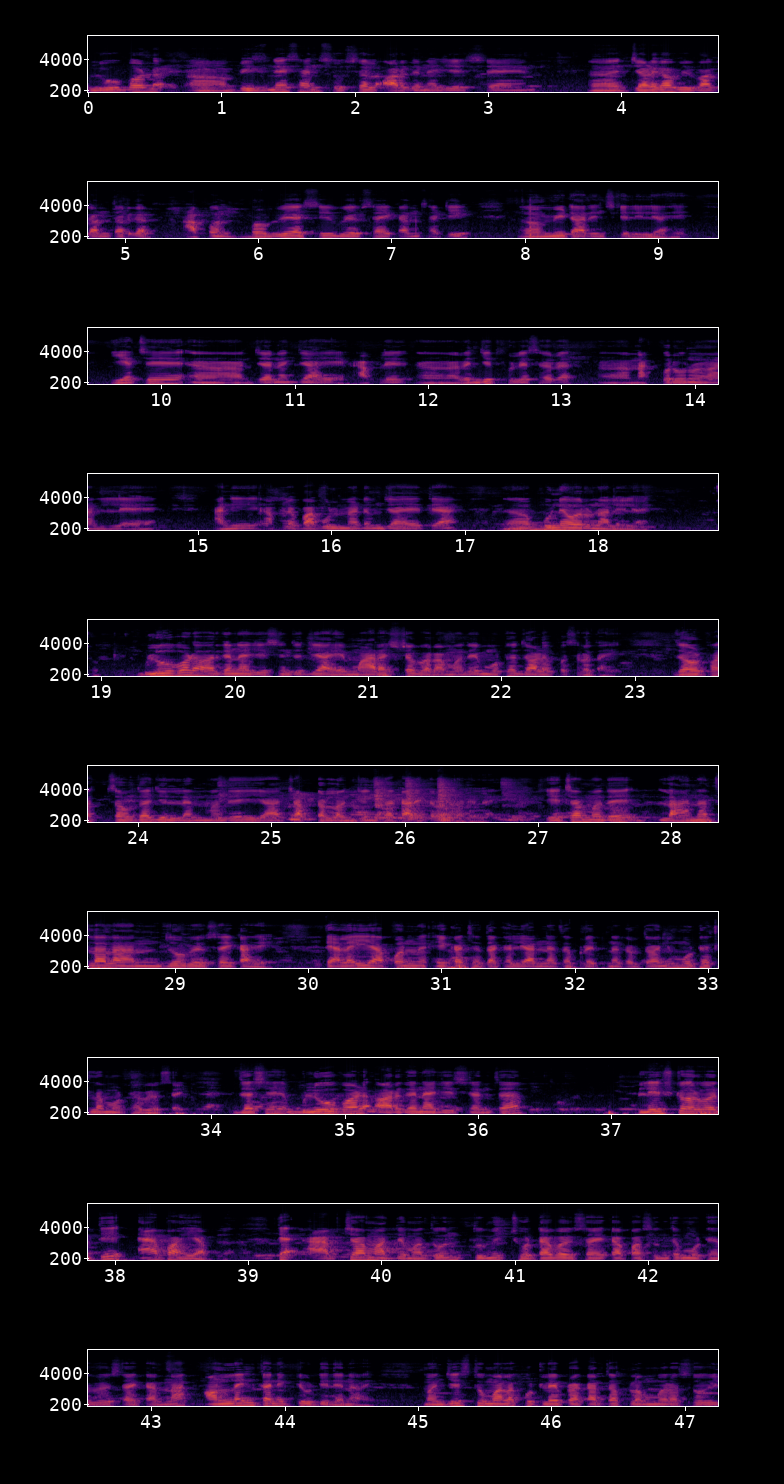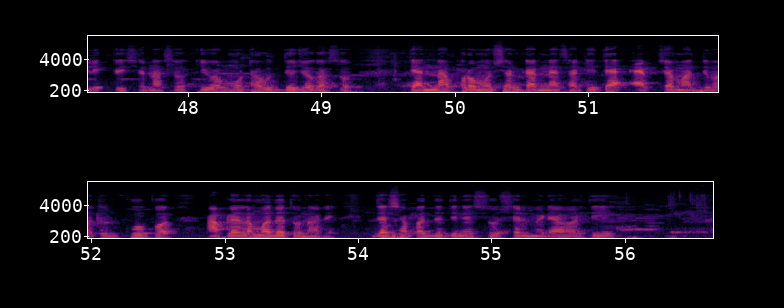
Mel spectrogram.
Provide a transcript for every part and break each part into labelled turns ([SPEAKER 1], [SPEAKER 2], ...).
[SPEAKER 1] Bluebird business and social organisation Jalgaon विभाग अंतर्गत आपण भव्य अशी व्यावसायिकांसाठी uh, मीट अरेंज केलेली आहे. याचे uh, जनक जे आहे आपले uh, रणजित फुले सर नागपूरवरून आलेले आहे. आणि आपल्या बागुल मॅडम ज्या आहे त्या पुण्यावरून आलेल्या आहे ब्लूबर्ड ऑर्गनायझेशनचं जे आहे महाराष्ट्रभरामध्ये मोठं जाळं पसरत आहे. जवळपास चौदा जिल्ह्यांमध्ये या चॅप्टर लॉन्चिंगचा कार्यक्रम झालेला आहे. याच्यामध्ये लहानातला लहान जो व्यावसायिक आहे त्यालाही आपण एका छताखाली आणण्याचा प्रयत्न करतो आणि मोठ्यातला मोठा व्यवसाय. जसे ब्लूबर्ड ऑर्गनायझेशनचं प्ले स्टोअरवरती ॲप आहे आपलं. त्या ॲपच्या माध्यमातून तुम्ही छोट्या व्यावसायिकापासून ते मोठ्या व्यावसायिकांना ऑनलाईन कनेक्टिव्हिटी देणार आहे. म्हणजेच तुम्हाला कुठल्याही प्रकारचा प्लंबर असो इलेक्ट्रिशियन असो किंवा मोठा उद्योजक असो त्यांना प्रमोशन करण्यासाठी त्या ॲपच्या माध्यमातून खूप आपल्याला मदत होणार आहे. जशा पद्धतीने सोशल मीडियावरती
